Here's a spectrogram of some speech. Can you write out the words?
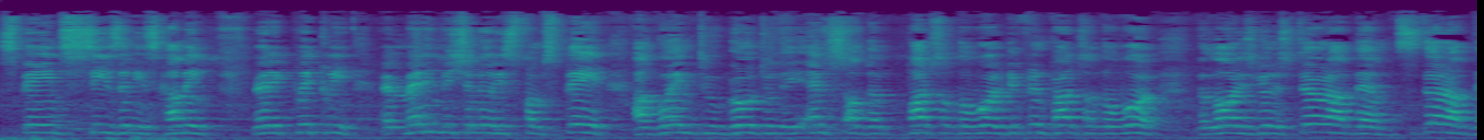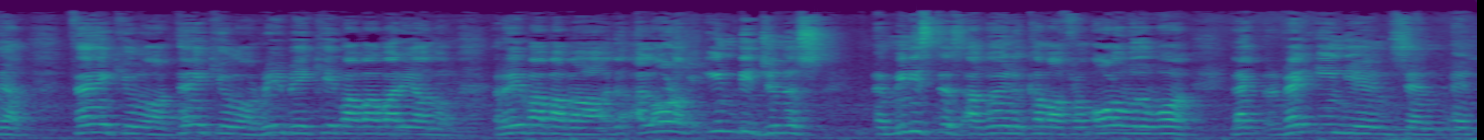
Spain's season is coming very quickly, and many missionaries from Spain are going to go to the ends of the parts of the world, different parts of the world. The Lord is going to stir up them, stir up them. Thank you, Lord. Thank you, Lord. A lot of indigenous ministers are going to come out from all over the world, like Red Indians and, and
